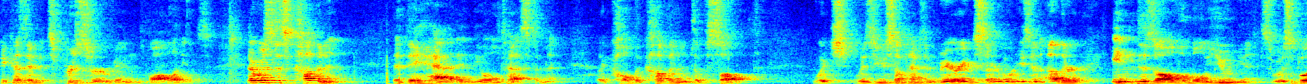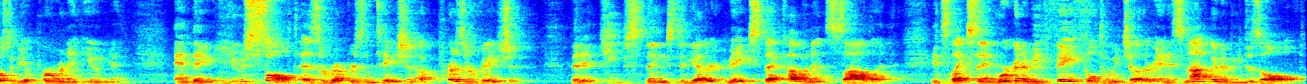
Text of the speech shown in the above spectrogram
because of its preserving qualities. There was this covenant that they had in the Old Testament, like called the covenant of salt, which was used sometimes in marriage ceremonies and other indissoluble unions. It was supposed to be a permanent union. And they used salt as a representation of preservation, that it keeps things together. It makes that covenant solid. It's like saying we're going to be faithful to each other and it's not going to be dissolved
